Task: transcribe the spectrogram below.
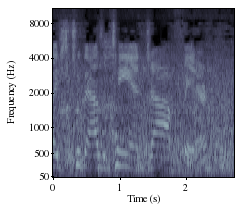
College 2010 job fair.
